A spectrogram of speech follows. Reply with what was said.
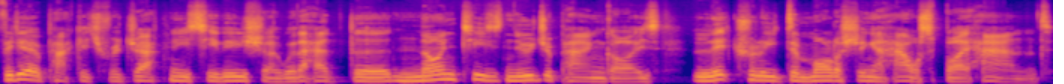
video package for a Japanese TV show where they had the 90s New Japan guys literally demolishing a house by hand.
